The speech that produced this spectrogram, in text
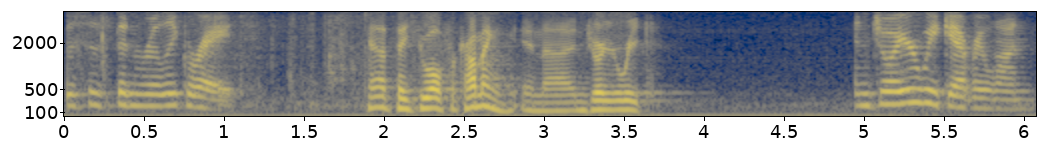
This has been really great. Yeah, thank you all for coming, and uh, enjoy your week. Enjoy your week, everyone.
